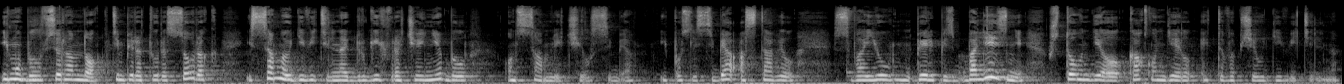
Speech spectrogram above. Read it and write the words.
Ему было все равно. Температура 40. И самое удивительное, других врачей не было, он сам лечил себя и после себя оставил свою перепись болезни. Что он делал, как он делал, это вообще удивительно.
